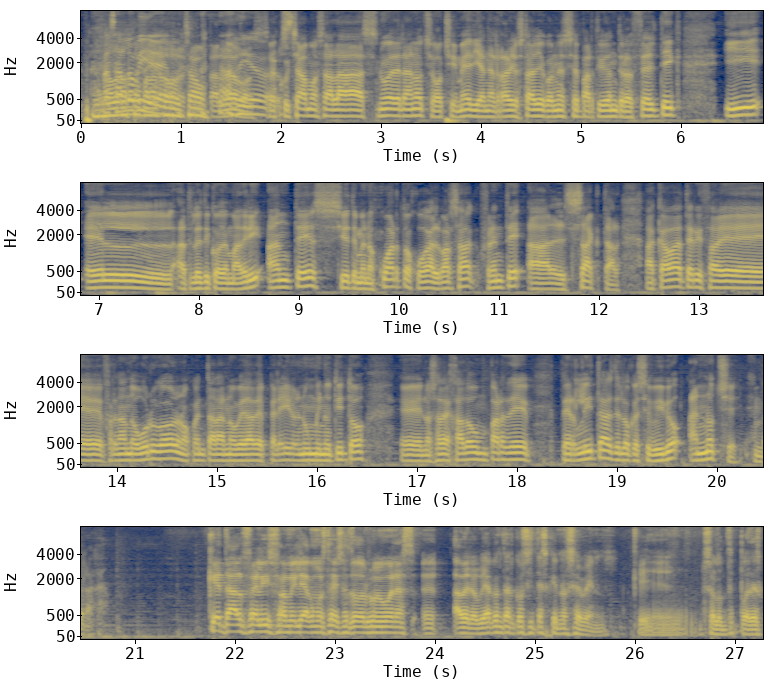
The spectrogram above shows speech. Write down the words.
Pasadlo bien. todos, chao. Hasta luego. Adiós. Escuchamos a las 9 de la noche, 8 y media en el Radio Estadio con ese partido entre el Celtic y el Atlético de Madrid. Antes, 7 menos cuarto, juega el Barça frente al Shakhtar. Acaba de aterrizar eh, Fernando Burgos, nos cuenta las novedades Pereiro en un minutito. Eh, nos ha dejado un par de perlitas de lo que se vivió anoche en Braga. ¿Qué tal, feliz familia? ¿Cómo estáis a todos? Muy buenas. Eh, a ver, os voy a contar cositas que no se ven, que solo te puedes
